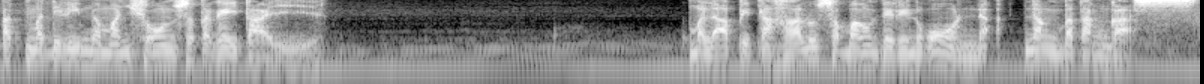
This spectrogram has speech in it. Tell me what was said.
at madilim na mansyon sa Tagaytay. Malapit na halos sa boundary noon ng Batangas.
